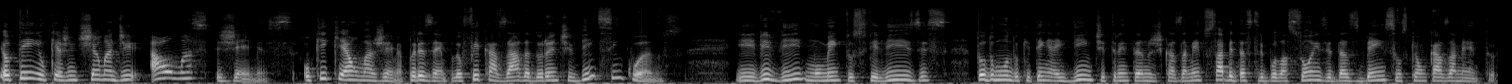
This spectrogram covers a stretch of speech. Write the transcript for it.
Eu tenho o que a gente chama de almas gêmeas. O que, que é alma gêmea? Por exemplo, eu fui casada durante 25 anos e vivi momentos felizes, Todo mundo que tem aí 20, 30 anos de casamento sabe das tribulações e das bênçãos que é um casamento.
